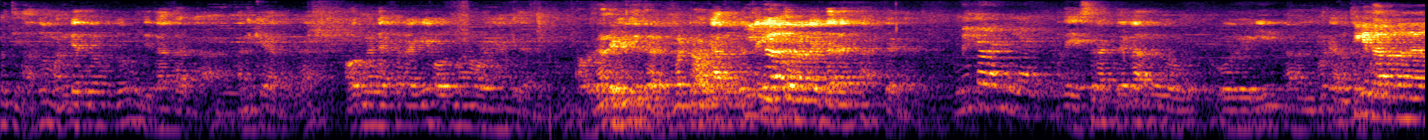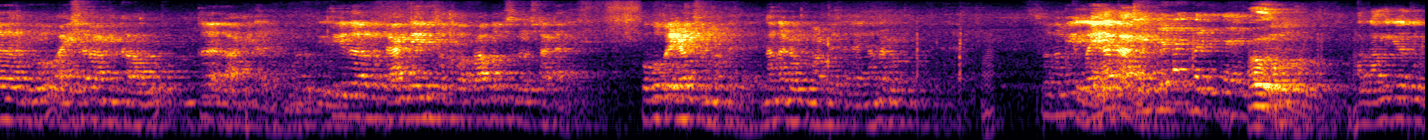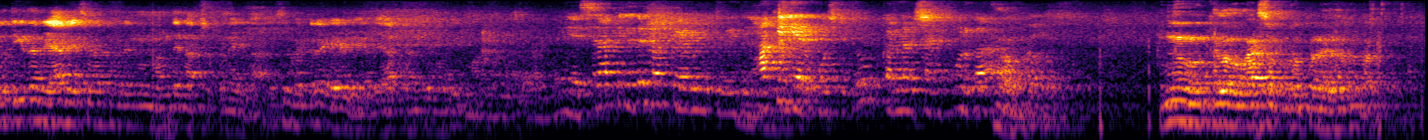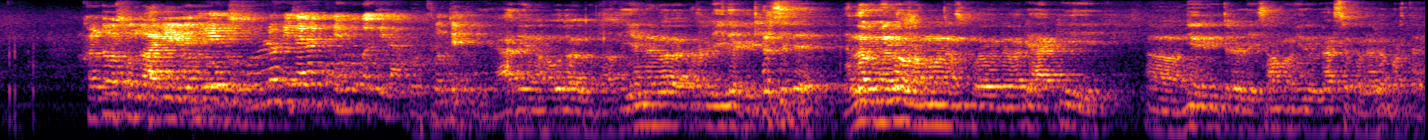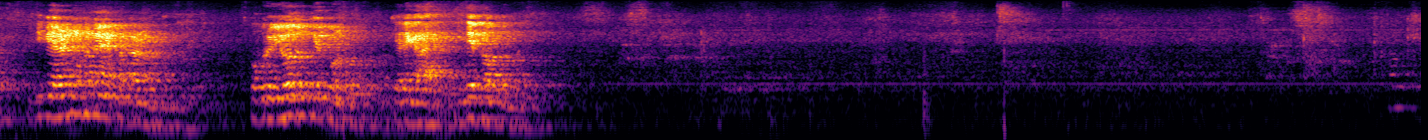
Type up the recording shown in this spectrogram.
ಗೊತ್ತಿಲ್ಲ. ಅದು ಮಂಡ್ಯದವ್ರದ್ದು ಒಂದು ಇದಾದಾಗ ತನಿಖೆ ಆದಾಗ ಅವ್ರ ಮೇಲೆ ಎಫರ್ ಆಗಿ ಅವ್ರ ಮೇಲೆ ಒಳಗೆ ಹಾಕಿದ್ದಾರೆ ಅವ್ರನ್ನೆಲ್ಲ ಹಿಡಿದಿದ್ದಾರೆ ಬಟ್ ಇಂಥವರೆಲ್ಲ ಇದ್ದಾರೆ ಅಂತ ಆಗ್ತಾ ಇದೆ ಹೆಸರಾಗ್ತಿಲ್ಲ ಅದು ಅದು ಈ ನೋಡಿ ಅದು. ಗುತ್ತಿಗೆದಾರರು ಐಷಾರಾಮಿ ಕಾವು ಅಂತ ಎಲ್ಲ ಹಾಕಿದ್ದಾರೆ. ಗುತ್ತಿಗೆದಾರರ ಬ್ಯಾಂಕ್ನಲ್ಲಿ ಸ್ವಲ್ಪ ಪ್ರಾಬ್ಲಮ್ಸ್ಗಳು ಸ್ಟಾರ್ಟ್ ಆಗಿದೆ. ಒಬ್ಬೊಬ್ಬರು ಹೇಳೋಕೆ ಶುರು ಮಾಡ್ತಾ ಇದ್ದಾರೆ. ನನ್ನ ಡೌಟ್ ಮಾಡ್ತಾ ಇದ್ದಾರೆ ನನ್ನ ಡೌಟ್ ಮಾಡ್ತಾ ಇದ್ದಾರೆ. ಸೊ ನಮಗೆ ಹಾಕಿದ್ಯಾರು ಪೋಸ್ಟ್ ಇದು ಕನ್ನಡ ಕೂರ್ಗ. ಇನ್ನು ಕೆಲವು ವಾಟ್ಸಪ್ ಗ್ರೂಪ್ ಬರ್ತದೆ ಕಳೆದ ವರ್ಷ ಒಂದು ಆಗಿ ಸುಳ್ಳು ನಿಜನ ಅಂತ ನಿಮಗೂ ಗೊತ್ತಿಲ್ಲ. ಗೊತ್ತಿಲ್ಲ. ಅದೇನು ಹೌದಾಗುತ್ತೆ ಅದು ಏನೆಲ್ಲ ಅದರಲ್ಲಿ ಇದೆ ಡೀಟೇಲ್ಸ್ ಇದೆ. ಎಲ್ಲರ ಮೇಲೂ ಅವ್ರ ಅನುಮಾನಾಸ್ಪದವಾಗಿ ಹಾಕಿ ನೀವು ಇದರಲ್ಲಿ ಸಾಮಾನ್ಯ ಇದು ವಾಟ್ಸಪ್ಪಲ್ಲೆಲ್ಲ ಬರ್ತಾ ಇದೆ. ಈಗ ಎರಡು ಮೂರನೇ ಪ್ರಕರಣ. ಒಬ್ಬರು ಯೋಧರು ತೀರ್ಕೊಂಡ್ರು ಕೆರೆಗೆ ಹಾಕಿ ಇದೇ ಪ್ರಾಬ್ಲಮ್ Okay.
